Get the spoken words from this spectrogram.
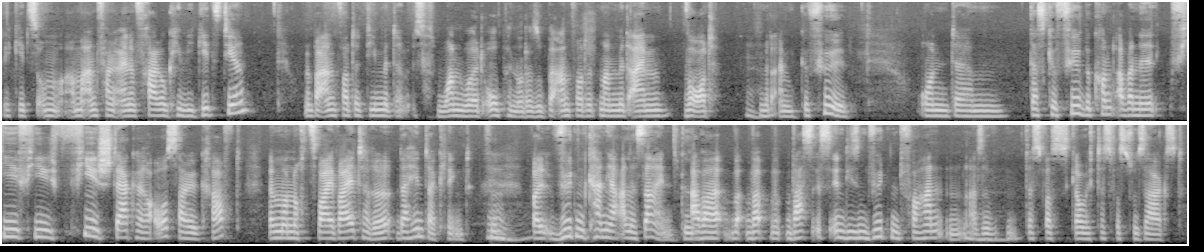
geht es um am Anfang eine Frage, okay, wie geht's dir? Und beantwortet die mit, ist das One Word Open oder so, beantwortet man mit einem Wort, mhm. mit einem Gefühl. Und ähm, das Gefühl bekommt aber eine viel, viel, viel stärkere Aussagekraft, wenn man noch zwei weitere dahinter klingt. Mhm. Weil wütend kann ja alles sein. Genau. Aber was ist in diesem wütend vorhanden? Mhm. Also das, was, glaube ich, das, was du sagst.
